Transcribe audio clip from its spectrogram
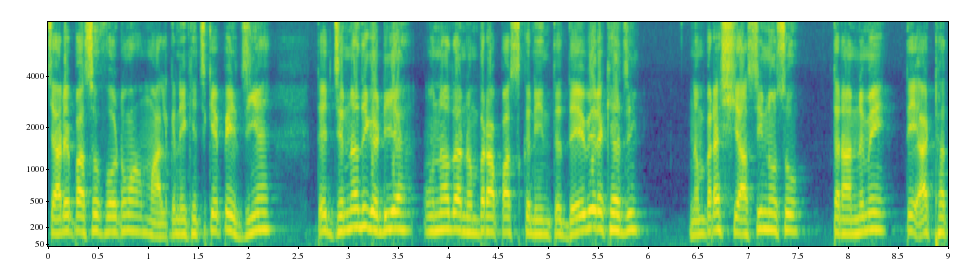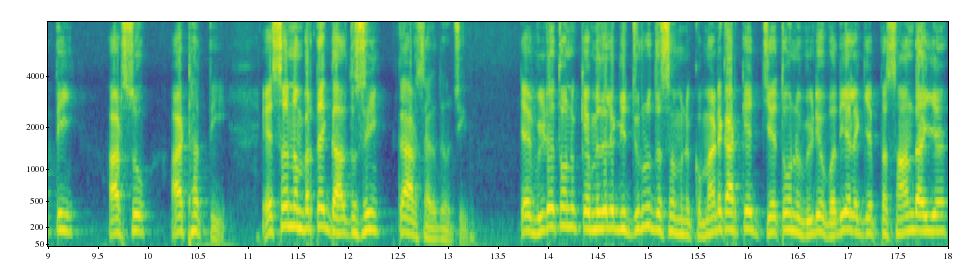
ਚਾਰੇ ਪਾਸੋਂ ਫੋਟੋਆਂ ਮਾਲਕ ਨੇ ਖਿੱਚ ਕੇ ਭੇਜੀਆਂ। ਤੇ ਜਿਨ੍ਹਾਂ ਦੀ ਗੱਡੀ ਹੈ, ਉਹਨਾਂ ਦਾ ਨੰਬਰ ਆਪਾਂ ਸਕਰੀਨ ਤੇ ਦੇ ਵੀ ਰੱਖਿਆ ਜੀ। ਨੰਬਰ ਹੈ 86993 ਤੇ 38838 ਇਸ ਨੰਬਰ ਤੇ ਗੱਲ ਤੁਸੀਂ ਕਰ ਸਕਦੇ ਹੋ ਜੀ। ਤੇ ਵੀਡੀਓ ਤੁਹਾਨੂੰ ਕਿਵੇਂ ਦੀ ਲੱਗੀ ਜਰੂਰ ਦੱਸੋ ਮੈਨੂੰ ਕਮੈਂਟ ਕਰਕੇ। ਜੇ ਤੁਹਾਨੂੰ ਵੀਡੀਓ ਵਧੀਆ ਲੱਗੀ, ਪਸੰਦ ਆਈ ਹੈ,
